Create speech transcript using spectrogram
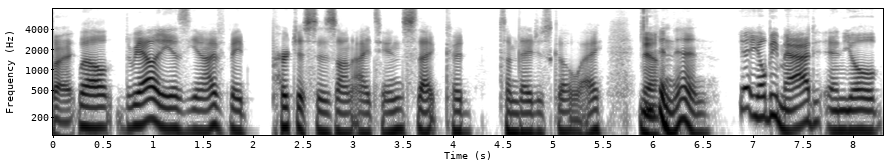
but Well, the reality is, you know, I've made purchases on iTunes that could someday just go away. yeah, Even then, yeah, you'll be mad, and you'll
